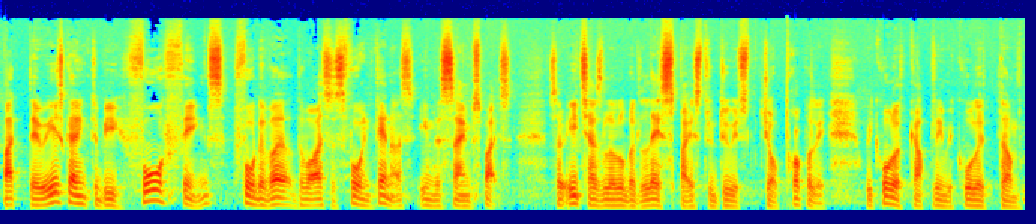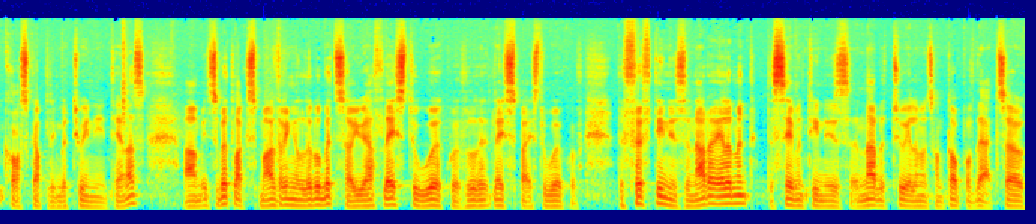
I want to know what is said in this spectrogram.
But there is going to be four things, four devices, four antennas in the same space. So each has a little bit less space to do its job properly. We call it coupling, we call it um, cross-coupling between the antennas. Um, it's a bit like smothering a little bit, so you have less to work with, less space to work with. The 15 is another element, the 17 is another two elements on top of that. So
